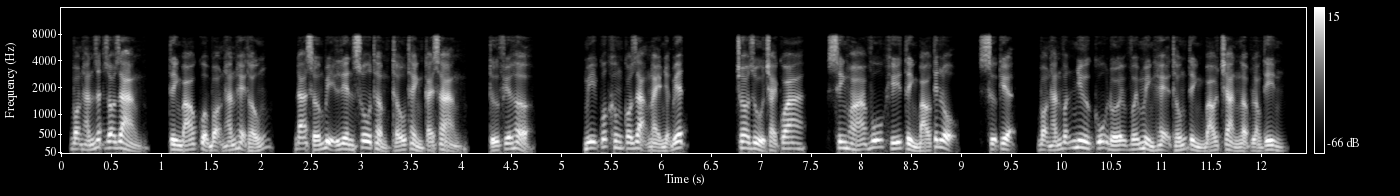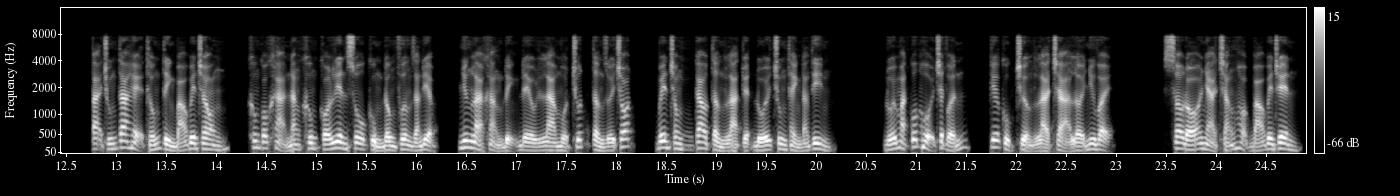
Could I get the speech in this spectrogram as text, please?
Bọn hắn rất rõ ràng, tình báo của bọn hắn hệ thống đã sớm bị liên xô thẩm thấu thành cái sảng, tứ phía hở. Mỹ quốc không có dạng này nhận biết. Cho dù trải qua sinh hóa vũ khí tình báo tiết lộ, sự kiện, bọn hắn vẫn như cũ đối với mình hệ thống tình báo tràn ngập lòng tin. Tại chúng ta hệ thống tình báo bên trong, không có khả năng không có liên xô cùng đông phương gián điệp, nhưng là khẳng định đều là một chút tầng dưới chót, bên trong cao tầng là tuyệt đối trung thành đáng tin đối mặt quốc hội chất vấn kia cục trưởng là trả lời như vậy. Sau đó nhà trắng họp báo bên trên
